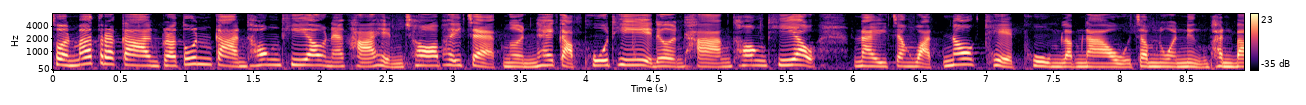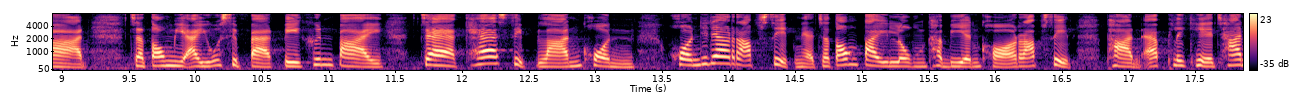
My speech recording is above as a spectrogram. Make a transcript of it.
ส่วนมาตรการกระตุ้นการท่องเที่ยวนะคะ เห็นชอบให้แจกเงินให้กับผู้ที่เดินทางท่องเที่ยว ในจังหวัดนอกเขตภูมิลำเนาจำนวน 1,000 บาท จะต้องมีอายุ 18 ปีขึ้นไป แจกแค่ 10 ล้านคน คนที่ได้รับสิทธิ์เนี่ยจะต้องไปลงทะเบียนขอรับสิทธิ์ ผ่านแอปพลิเคชัน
